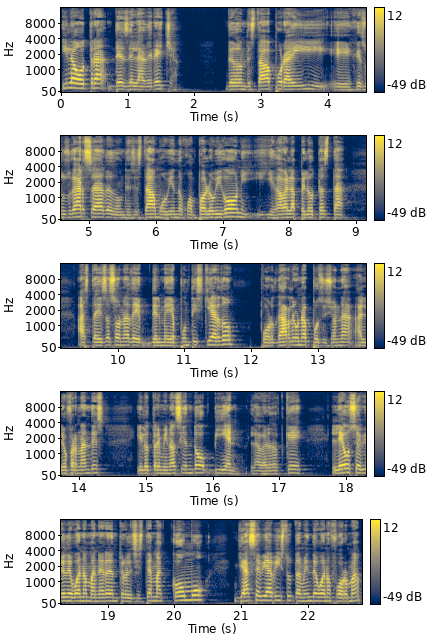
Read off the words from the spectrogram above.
y la otra desde la derecha de donde estaba por ahí eh, Jesús Garza, de donde se estaba moviendo Juan Pablo Vigón y, llegaba la pelota hasta, hasta esa zona de, del mediapunta izquierdo, por darle una posición a, Leo Fernández y lo terminó haciendo bien. La verdad que Leo se vio de buena manera dentro del sistema, como ya se había visto también de buena forma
